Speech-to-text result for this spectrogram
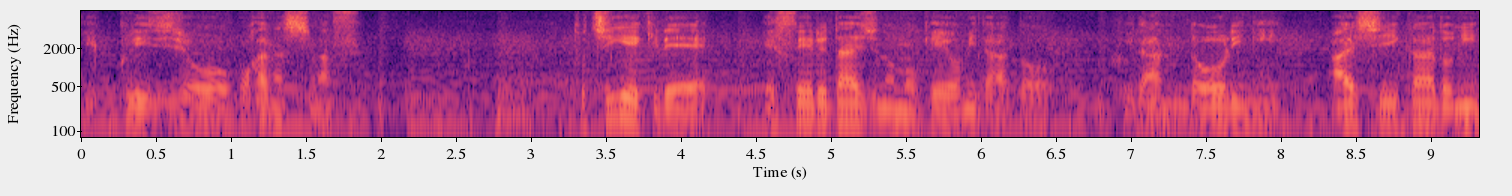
ゆっくり事情をお話しします。栃木駅で SL 大樹の模型を見た後普段通りに IC カードに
